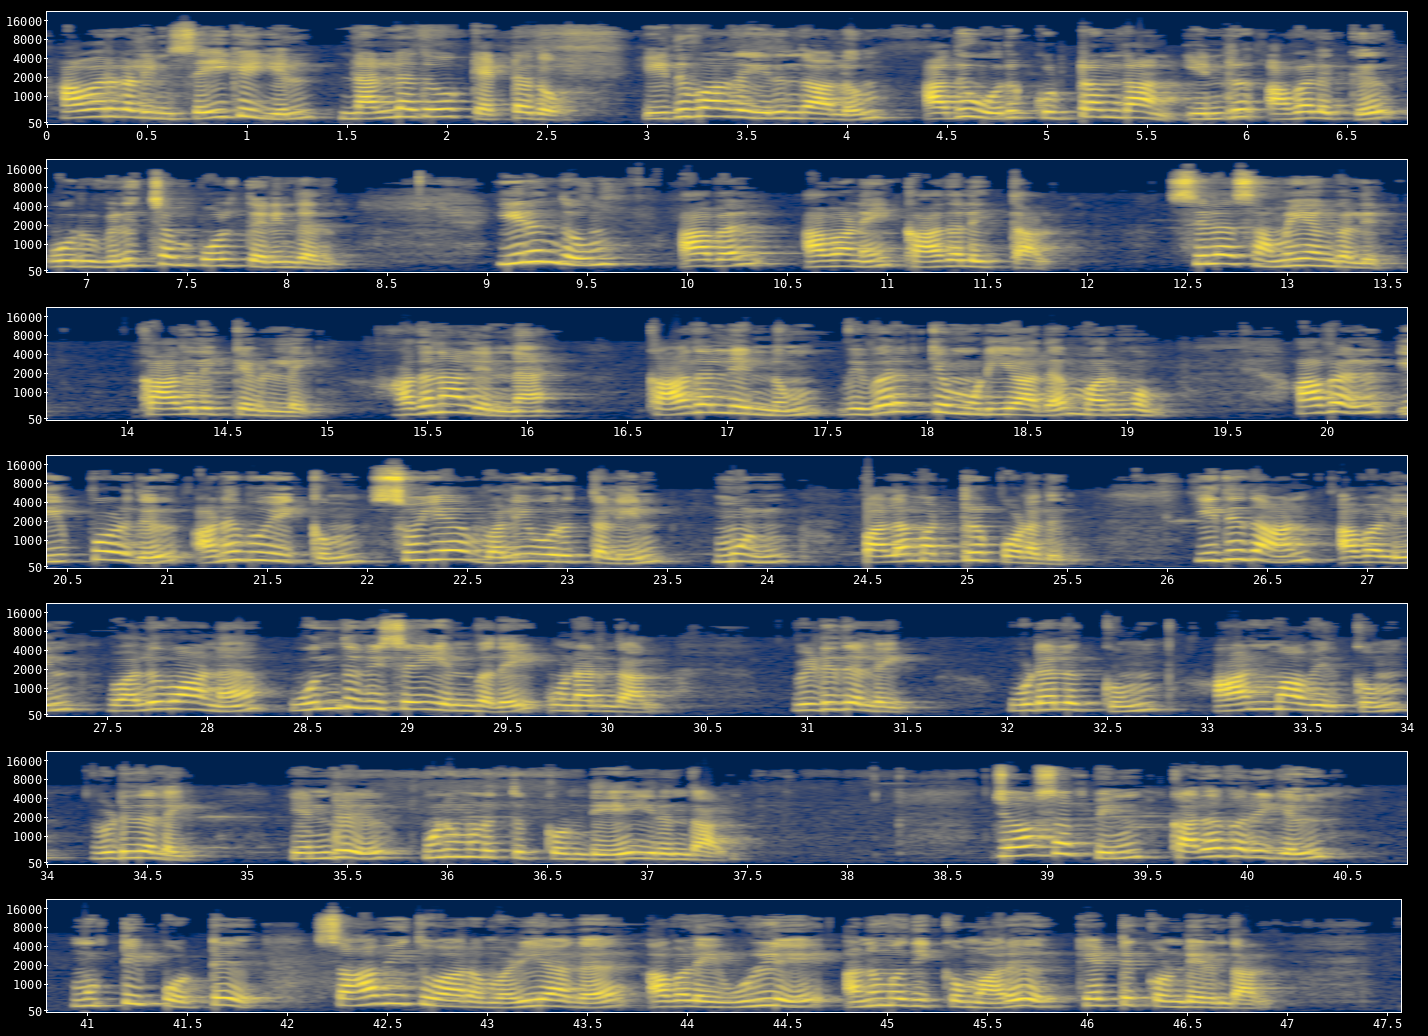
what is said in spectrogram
அவர்களின் செய்கையில் நல்லதோ கெட்டதோ எதுவாக இருந்தாலும் அது ஒரு குற்றம்தான் என்று அவளுக்கு ஒரு வெளிச்சம் போல் தெரிந்தது. இருந்தும் அவள் அவனை காதலித்தாள். சில சமயங்களில் காதலிக்கவில்லை. அதனால் என்ன? காதல் என்னும் விவரிக்க முடியாத மர்மம். அவள் இப்பொழுது அனுபவிக்கும் சுய வலியுறுத்தலின் முன் பலமற்று போனது. இதுதான் அவளின் வலுவான உந்துவிசை என்பதை உணர்ந்தாள். விடுதலை. உடலுக்கும் ஆன்மாவிற்கும் விடுதலை என்று முணுமுணுத்துக் கொண்டே இருந்தாள். ஜோசப்பின் கதவருகில் முட்டி போட்டு சாவி துவாரம் வழியாக அவளை உள்ளே அனுமதிக்குமாறு கேட்டுக்கொண்டிருந்தாள்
